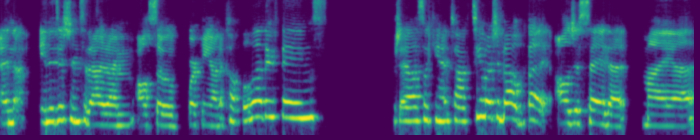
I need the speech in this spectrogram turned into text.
And in addition to that, I'm also working on a couple other things, which I also can't talk too much about, but I'll just say that my, uh,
